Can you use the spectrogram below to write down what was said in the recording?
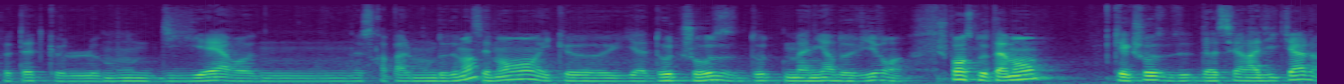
peut-être que le monde d'hier ne sera pas le monde de demain, c'est et qu'il y a d'autres choses, d'autres manières de vivre. Je pense notamment quelque chose d'assez radical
